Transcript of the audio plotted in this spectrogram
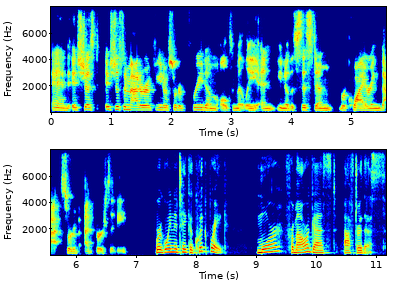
And it's just it's just a matter of you know sort of freedom ultimately and you know the system requiring that sort of adversity. We're going to take a quick break. More from our guest after this.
